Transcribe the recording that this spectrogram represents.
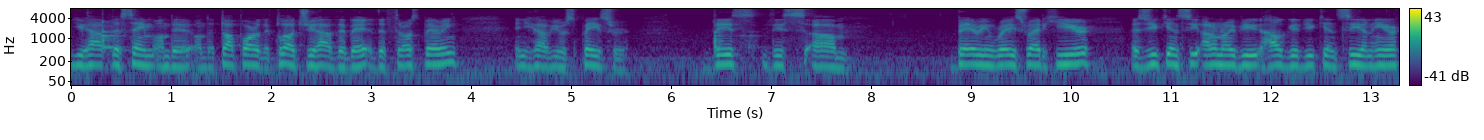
you have the same on the on the top part of the clutch. You have the the thrust bearing, and you have your spacer. This this um, bearing race right here, as you can see. I don't know if you how good you can see on here.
